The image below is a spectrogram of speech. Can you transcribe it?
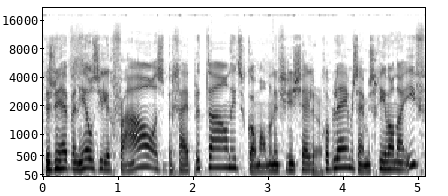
Dus nu hebben we een heel zielig verhaal. Ze begrijpen de taal niet, ze komen allemaal in financiële ja. problemen... zijn misschien wel naïef,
